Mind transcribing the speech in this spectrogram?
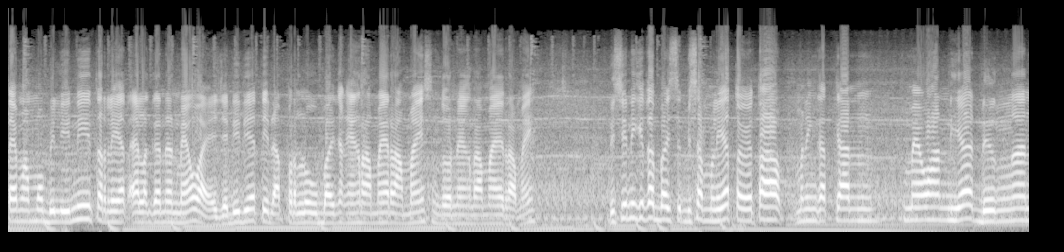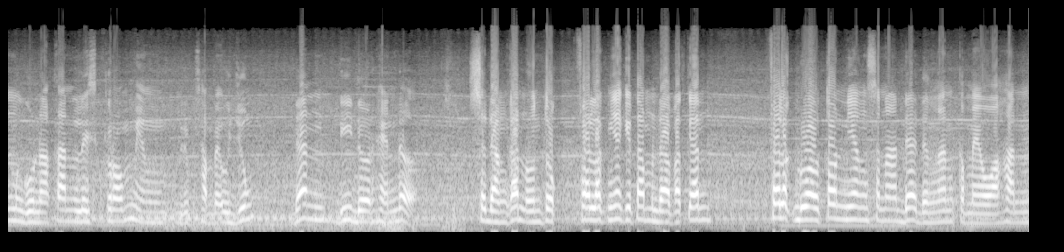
tema mobil ini terlihat elegan dan mewah ya. Jadi dia tidak perlu banyak yang ramai-ramai, sentuhan yang ramai-ramai. Di sini kita bisa melihat Toyota meningkatkan kemewahan dia dengan menggunakan list chrome yang sampai ujung dan di door handle. Sedangkan untuk velgnya kita mendapatkan velg dual tone yang senada dengan kemewahan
